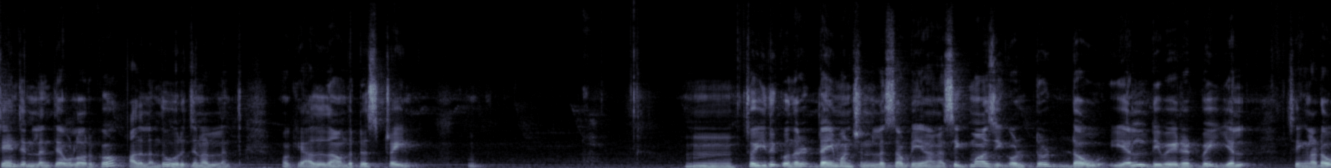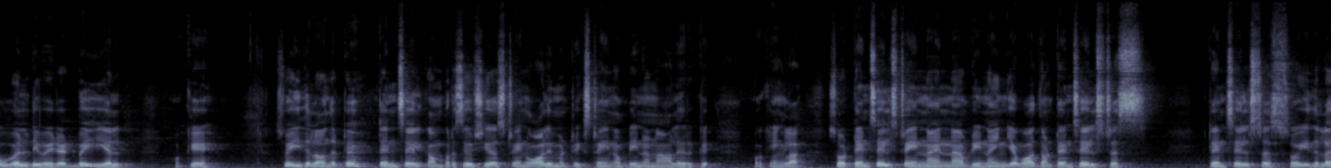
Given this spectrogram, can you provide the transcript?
சேஞ்ச் இன் லென்த் எவ்வளோ இருக்கோ அதுலேருந்து ஒரிஜினல் லென்த் ஓகே அதுதான் வந்துட்டு ஸ்ட்ரெயின் ஸோ இதுக்கு வந்துட்டு டைமென்ஷன்லெஸ் அப்படிங்கிறாங்க. Sigma is equal to tau L divided by L சரிங்களா? Tau L divided by L okay so இதில் வந்துட்டு tensile compressive shear strain volumetric strain அப்படின்னு நாலு இருக்குது ஓகேங்களா? ஸோ டென்சைல் ஸ்ட்ரெயின்னா என்ன அப்படின்னா இங்கே பார்த்தோம் tensile stress tensile stress so இதில்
